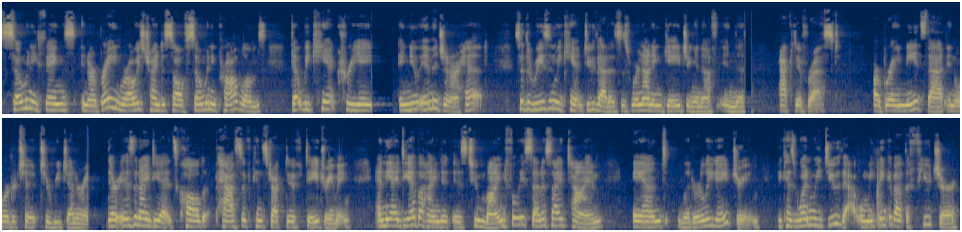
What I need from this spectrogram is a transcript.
so many things in our brain, we're always trying to solve so many problems that we can't create a new image in our head. So the reason we can't do that is, is we're not engaging enough in the active rest. Our brain needs that in order to, to regenerate. There is an idea, it's called passive constructive daydreaming. And the idea behind it is to mindfully set aside time and literally daydream. Because when we do that, when we think about the future,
